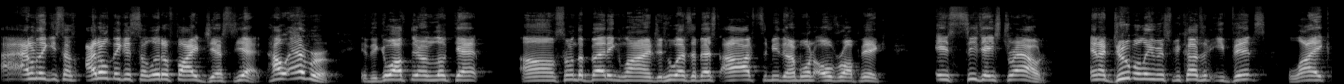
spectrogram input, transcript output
I don't think he's I don't think it's solidified just yet. However, if you go out there and look at um, some of the betting lines and who has the best odds to be the number one overall pick is CJ Stroud. And I do believe it's because of events like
